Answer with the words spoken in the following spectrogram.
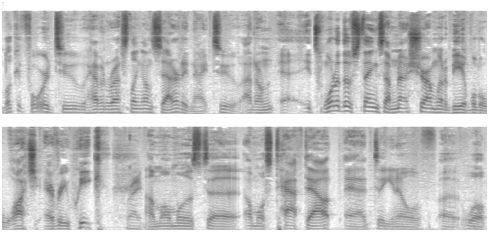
looking forward to having wrestling on Saturday night too. I don't. Uh, it's one of those things I'm not sure I'm going to be able to watch every week. Right. I'm almost uh, almost tapped out at you know uh, well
